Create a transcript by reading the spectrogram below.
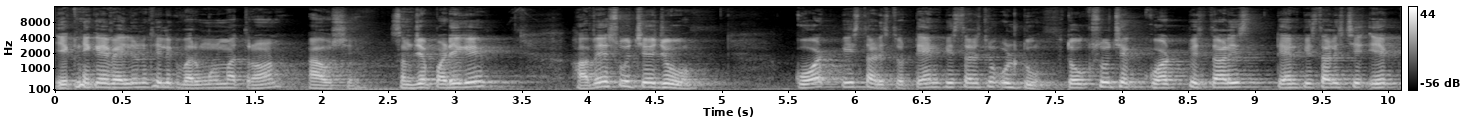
એકની કંઈ વેલ્યુ નથી, એટલે વર્ગમૂળમાં ત્રણ આવશે. સમજે પડી ગઈ? હવે શું છે? જો કોટ પિસ્તાળીસ. તો ટેન પિસ્તાળીસનું ઉલટું. તો શું છે? કોટ પિસ્તાળીસ, ટેન પિસ્તાળીસ છે એક.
